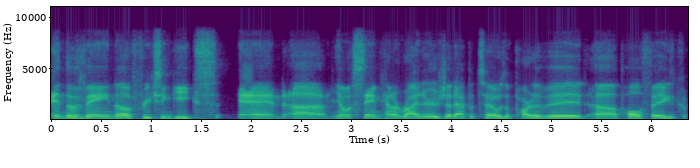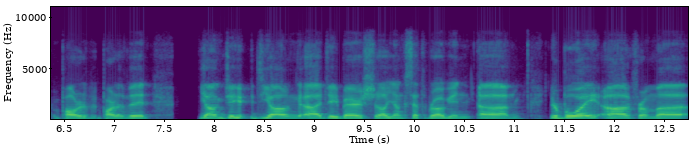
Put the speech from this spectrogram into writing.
in the vein of Freaks and Geeks, and uh, you know, same kind of writers. Judd Apatow is a part of it. Uh, Paul Feig part of part of it young Jay, young uh, Jay Baruchel, young Seth Rogen, um, your boy uh, from uh,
